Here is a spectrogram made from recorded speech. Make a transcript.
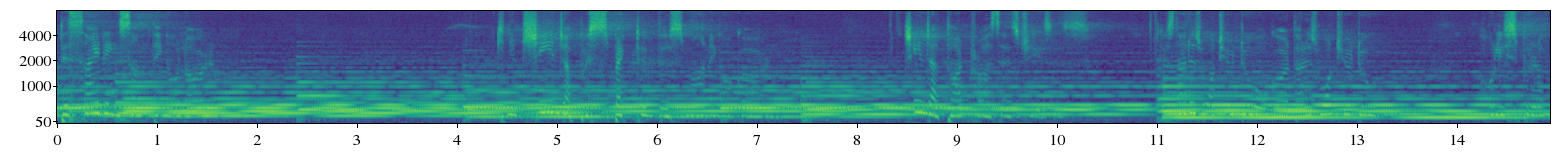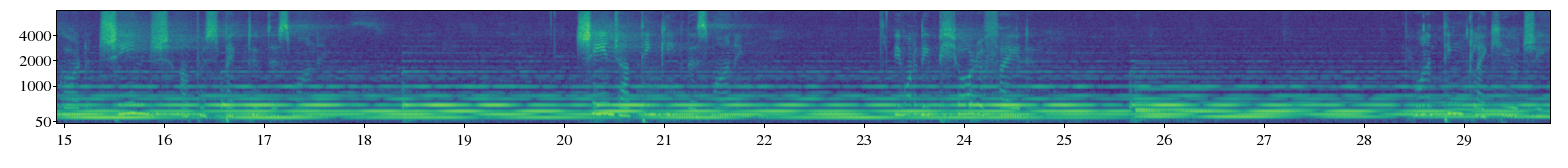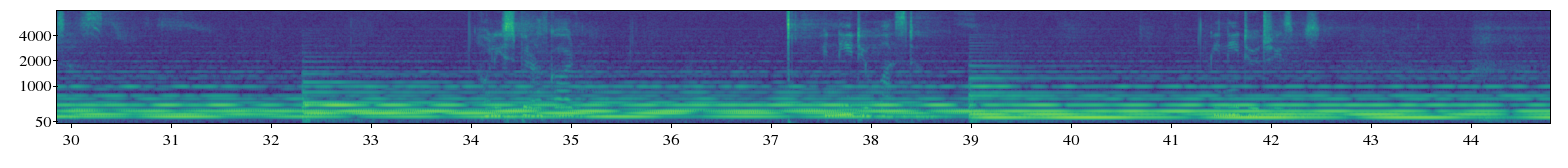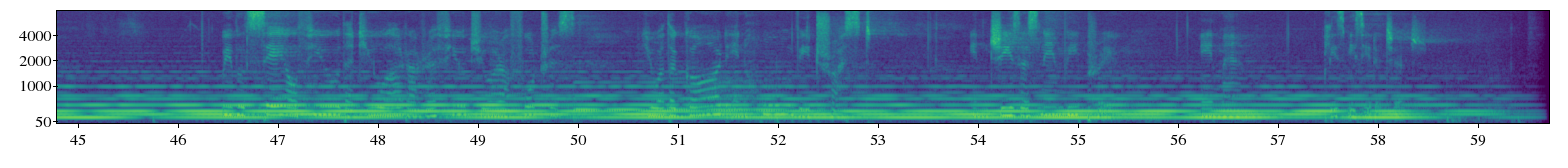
deciding something, oh Lord. Can you change our perspective this morning, oh God? Change our thought process, Jesus. Because that is what you do, oh God. That is what you do.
